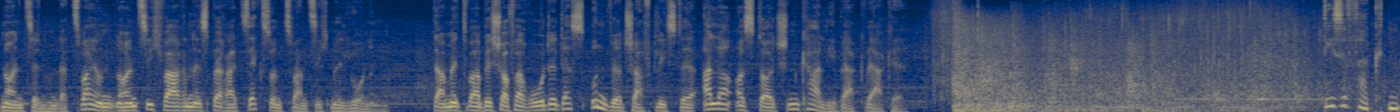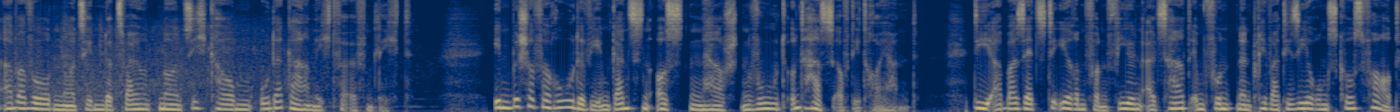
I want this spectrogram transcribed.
1992 waren es bereits 26 Millionen. Damit war Bischofferode das unwirtschaftlichste aller ostdeutschen Kalibergwerke. Diese Fakten aber wurden 1992 kaum oder gar nicht veröffentlicht. In Bischofferode wie im ganzen Osten herrschten Wut und Hass auf die Treuhand. Die aber setzte ihren von vielen als hart empfundenen Privatisierungskurs fort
